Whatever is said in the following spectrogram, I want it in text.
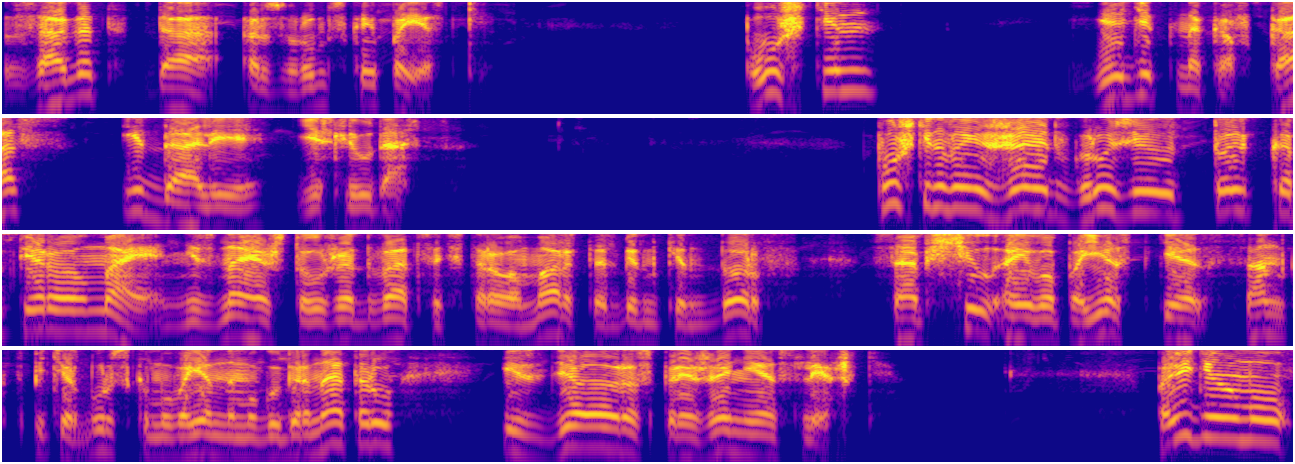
за год до Арзурумской поездки. Пушкин едет на Кавказ и далее, если удастся. Пушкин выезжает в Грузию только 1 мая, не зная, что уже 22 марта Бенкендорф сообщил о его поездке Санкт-Петербургскому военному губернатору и сделал распоряжение о слежке. По-видимому,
